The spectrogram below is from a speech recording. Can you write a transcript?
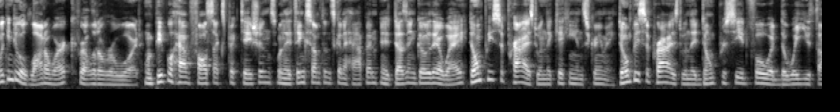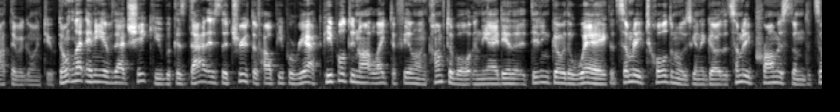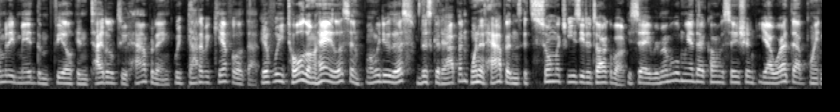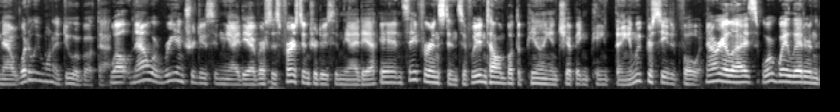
we can do a lot of work for a little reward. When people have false expectations, when they think something's going to happen and it doesn't go their way, don't be surprised when they're kicking and screaming. Don't be surprised when they don't proceed forward the way you thought they were going to. Don't let any of that shake you because that is the truth of how people react. People do not like to feel uncomfortable in the idea that it didn't go the way that somebody told them it was going to go, that somebody promised them, that somebody made them feel entitled to happening. We got to be careful with that. If we told them, hey, listen, when we do this, this could happen. When it happens, it's so much easier to talk about. You say, remember when we had that conversation? Yeah, we're at that point now. What do we want to do about that? Well, now we're reintroducing the idea versus first introducing the idea. And say, for instance, if we didn't tell them about the peeling and chipping paint thing and we proceeded forward, now realize we're way later in the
